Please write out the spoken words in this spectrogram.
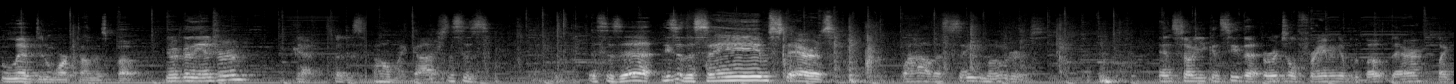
lived and worked on this boat. You wanna go to the engine room? Yeah, it's good to see. Oh my gosh, this is this is it. These are the same stairs. Wow, the same motors. And so you can see the original framing of the boat there. Like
